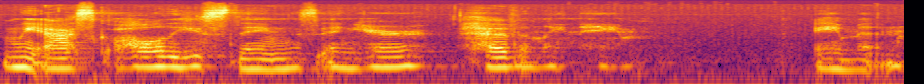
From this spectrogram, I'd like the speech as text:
And we ask all these things in your heavenly name. Amen.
